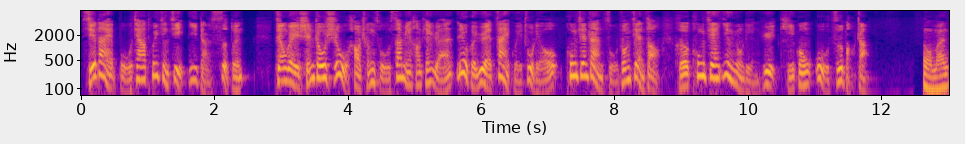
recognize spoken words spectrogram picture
携带补加推进剂一点四吨，将为神舟十五号乘组三名航天员六个月在轨驻留、空间站组装建造和空间应用领域提供物资保障。我们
